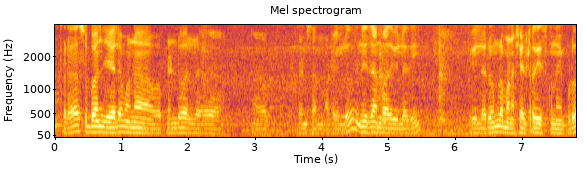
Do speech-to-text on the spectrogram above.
ఇక్కడ సుభాన్ చేయాలి మన ఫ్రెండ్ వాళ్ళ ఫ్రెండ్స్ అనమాట వీళ్ళు. నిజామాబాద్ వీళ్ళది. వీళ్ళ రూమ్లో మన షెల్టర్ తీసుకున్నాం ఇప్పుడు.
